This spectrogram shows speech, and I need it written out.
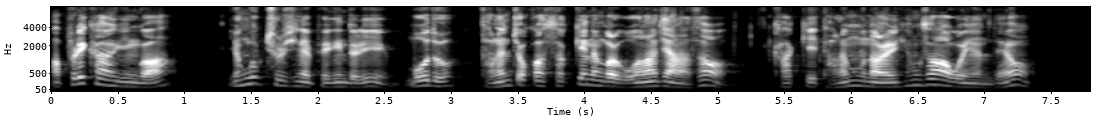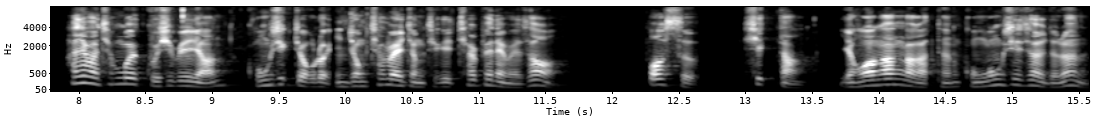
아프리카 흑인과 영국 출신의 백인들이 모두 다른 쪽과 섞이는 걸 원하지 않아서 각기 다른 문화를 형성하고 있는데요. 하지만 1991년 공식적으로 인종차별 정책이 철폐되면서 버스, 식당, 영화관과 같은 공공시설들은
